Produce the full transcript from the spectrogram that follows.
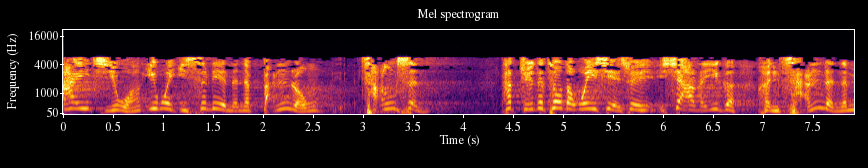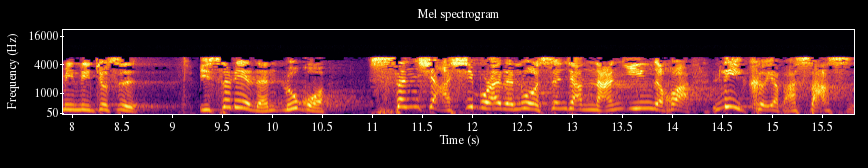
埃及王因为以色列人的繁荣昌盛，他觉得受到威胁，所以下了一个很残忍的命令，就是以色列人如果生下希伯来人，如果生下男婴的话，立刻要把他杀死，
